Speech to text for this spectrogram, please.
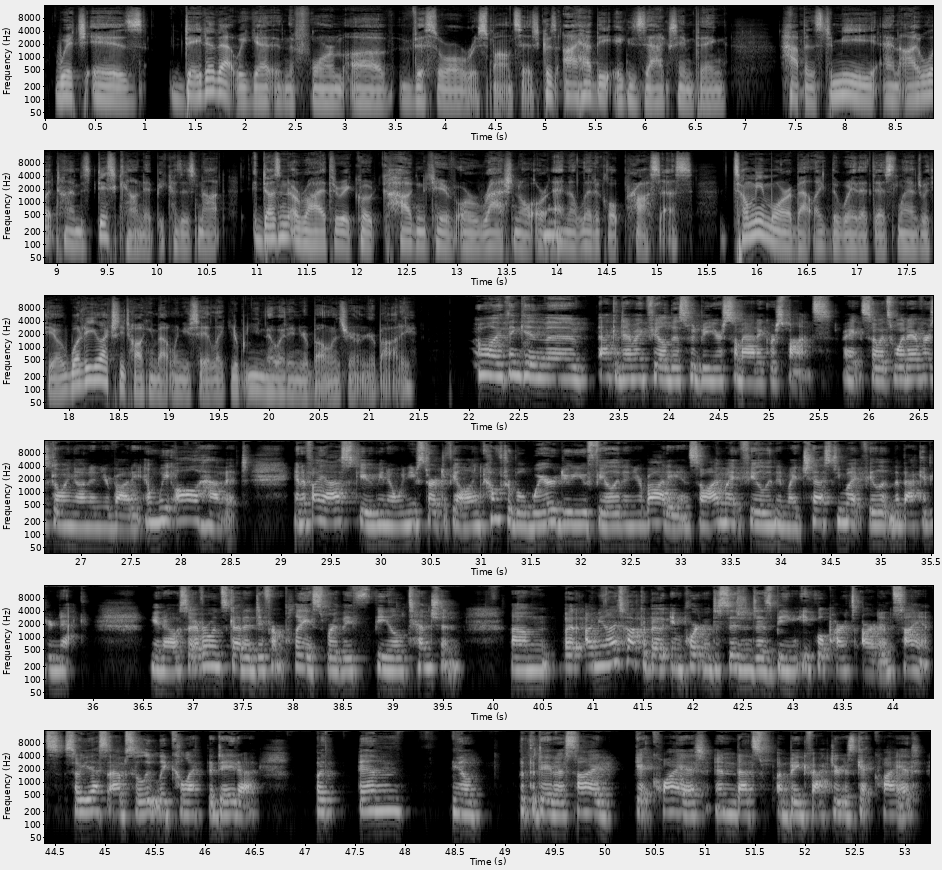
which is data that we get in the form of visceral responses. Because I had the exact same thing happens to me and I will at times discount it because it's not, it doesn't arrive through a quote cognitive or rational or mm-hmm. analytical process. Tell me more about like the way that this lands with you. What are you actually talking about when you say like you know it in your bones, you're in your body? Well, I think in the academic field, this would be your somatic response, right? So it's whatever's going on in your body, and we all have it. And if I ask you, you know, when you start to feel uncomfortable, where do you feel it in your body? And so I might feel it in my chest, you might feel it in the back of your neck. You know, so everyone's got a different place where they feel tension. Um, but I mean, I talk about important decisions as being equal parts art and science. So yes, absolutely collect the data, but then, you know, put the data aside, get quiet. And that's a big factor is get quiet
